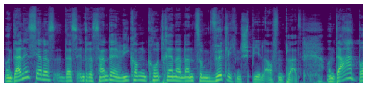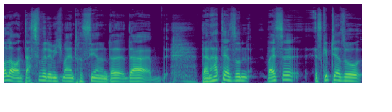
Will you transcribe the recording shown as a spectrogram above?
Und dann ist ja das, das Interessante, wie kommt ein Co-Trainer dann zum wirklichen Spiel auf den Platz? Und da hat Boller, und das würde mich mal interessieren, und da, da dann hat er so ein, weißt du, es gibt ja so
